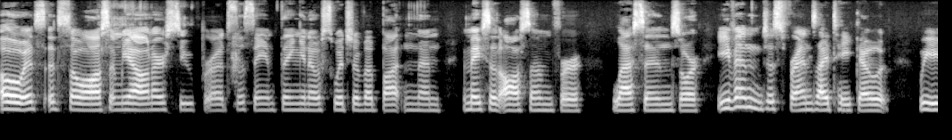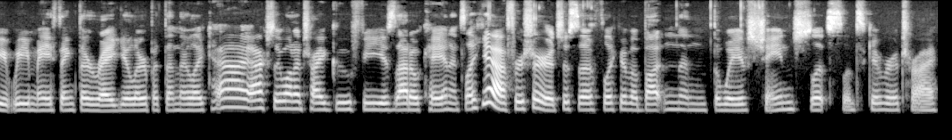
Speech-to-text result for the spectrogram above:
Oh, it's it's so awesome. Yeah, on our Supra, it's the same thing, you know, switch of a button and it makes it awesome for lessons or even just friends I take out we we may think they're regular, but then they're like, ah, I actually want to try goofy. Is that okay? And it's like, yeah, for sure. It's just a flick of a button and the waves change. Let's let's give her a try.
